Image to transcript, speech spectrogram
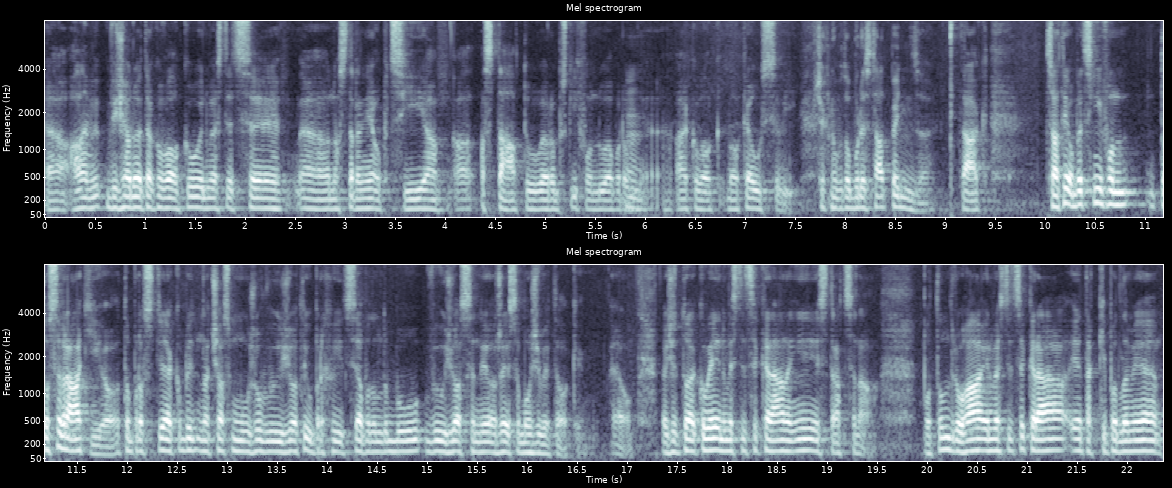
Eh, ale vyžaduje takovou velkou investici eh, na straně obcí a, a, a států, evropských fondů a podobně. Hmm. A jako velk, velké úsilí. Všechno to bude stát peníze. Tak. Třeba ty obecní fond, to se vrátí, jo? to prostě jakoby na čas můžou využívat ty uprchlíci a potom to budou využívat seniori samoživitelky. Jo? Takže to je investice, která není ztracená. Potom druhá investice, která je taky podle mě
